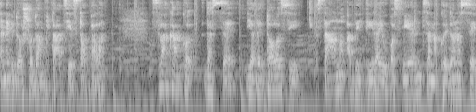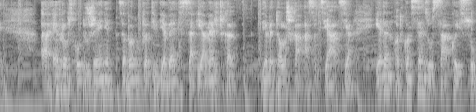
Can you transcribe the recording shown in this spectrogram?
da ne bi došlo do amputacije stopala. Svakako da se diabetolozi stalno updateiraju o smjernicama koje donose Europsko udruženje za borbu protiv dijabetesa i Američka dijabetološka asocijacija. Jedan od konsenzusa koji su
